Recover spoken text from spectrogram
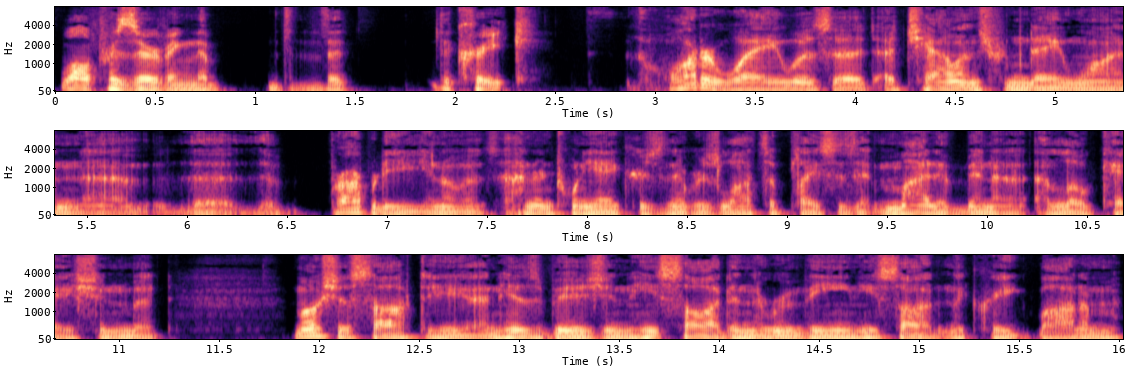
while preserving the the the creek. The waterway was a, a challenge from day one. Uh, the the property, you know, it's 120 acres, and there was lots of places it might have been a, a location, but Moshe Safdie and his vision, he saw it in the ravine, he saw it in the creek bottom.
